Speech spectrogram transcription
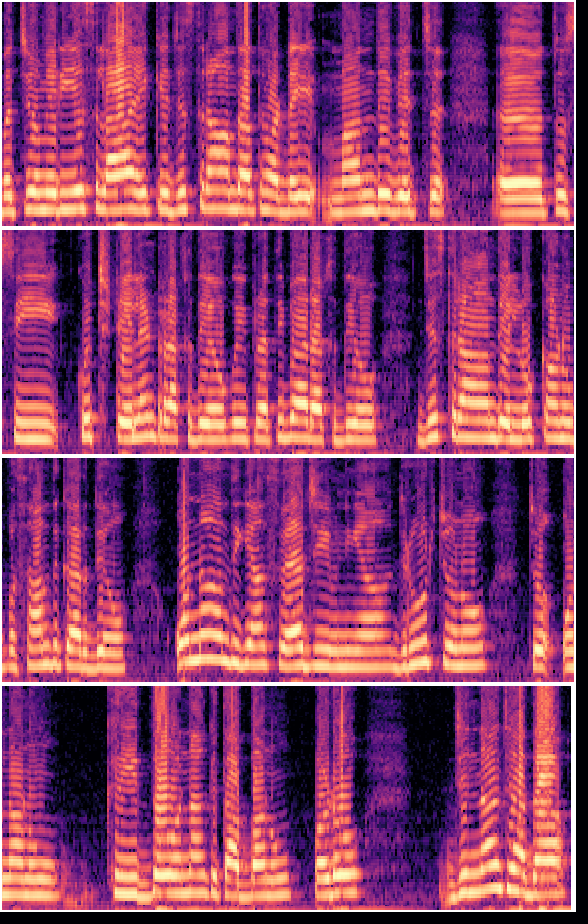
ਬੱਚਿਓ, ਮੇਰੀ ਇਹ ਸਲਾਹ ਹੈ ਕਿ ਜਿਸ ਤਰ੍ਹਾਂ ਦਾ ਤੁਹਾਡੇ ਮਨ ਦੇ ਵਿੱਚ ਤੁਸੀਂ ਕੁਝ ਟੈਲੈਂਟ ਰੱਖਦੇ ਹੋ, ਕੋਈ ਪ੍ਰਤਿਭਾ ਰੱਖਦੇ ਹੋ, ਜਿਸ ਤਰ੍ਹਾਂ ਦੇ ਲੋਕਾਂ ਨੂੰ ਪਸੰਦ ਕਰਦੇ ਹੋ, ਉਹਨਾਂ ਦੀਆਂ ਸਵੈ ਜੀਵਨੀਆਂ ਜ਼ਰੂਰ ਚੁਣੋ, ਜੋ ਉਹਨਾਂ ਨੂੰ ਖਰੀਦੋ, ਉਹਨਾਂ ਕਿਤਾਬਾਂ ਨੂੰ ਪੜੋ ਜਿੰਨਾ ਜ਼ਿਆਦਾ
